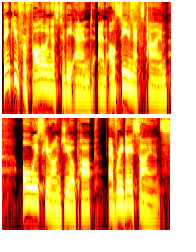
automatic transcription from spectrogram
Thank you for following us to the end, and I'll see you next time, always here on Geopop, Everyday Science.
